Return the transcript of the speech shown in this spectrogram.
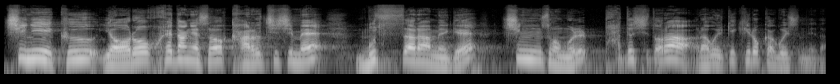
친히 그 여러 회당에서 가르치심에 무사람에게 칭송을 받으시더라라고 이렇게 기록하고 있습니다.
